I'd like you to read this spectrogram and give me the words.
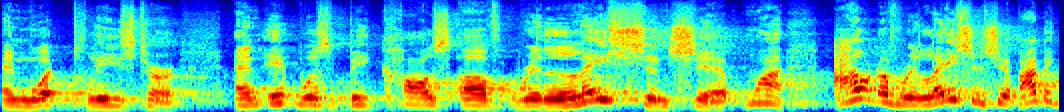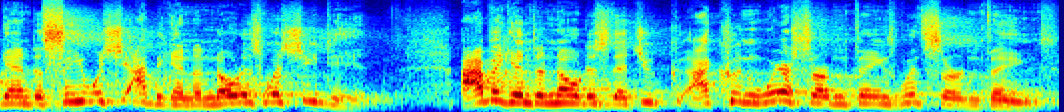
and what pleased her. And it was because of relationship. Why? Out of relationship, I began to see what she, I began to notice what she did. I began to notice that you, I couldn't wear certain things with certain things.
